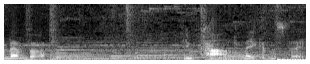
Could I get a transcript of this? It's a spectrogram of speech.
Remember, you can't make a mistake.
